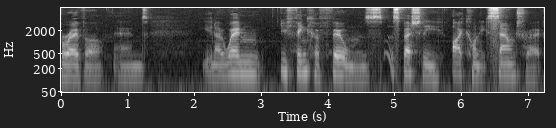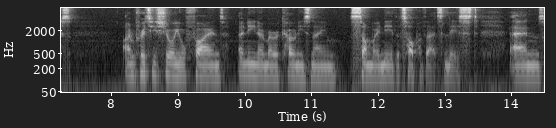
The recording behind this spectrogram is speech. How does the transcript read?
forever. And, you know, when you think of films, especially iconic soundtracks, I'm pretty sure you'll find Ennio Morricone's name somewhere near the top of that list. And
